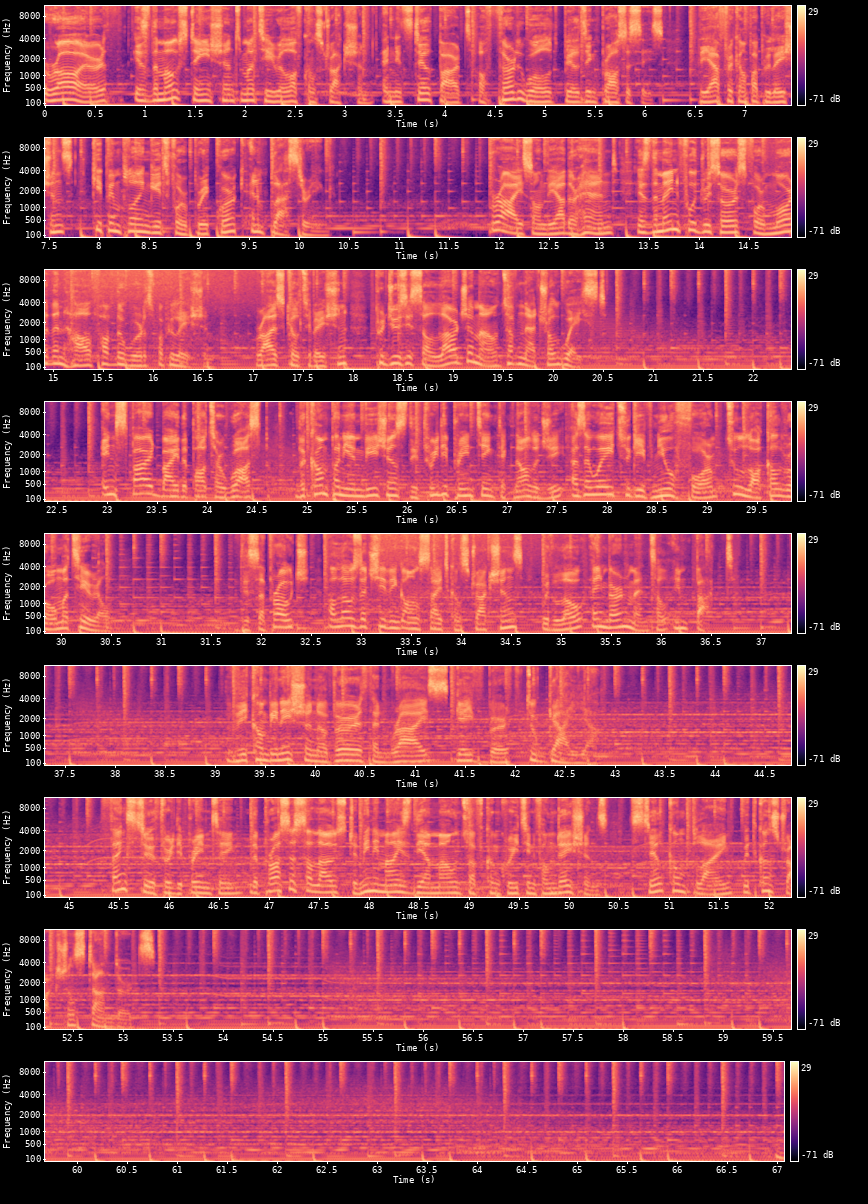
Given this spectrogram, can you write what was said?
Raw earth is the most ancient material of construction and it's still part of third world building processes. The African populations keep employing it for brickwork and plastering. Rice, on the other hand, is the main food resource for more than half of the world's population. Rice cultivation produces a large amount of natural waste. Inspired by the Potter Wasp, the company envisions the 3D printing technology as a way to give new form to local raw material. This approach allows achieving on-site constructions with low environmental impact. The combination of earth and rice gave birth to Gaia. Thanks to 3D printing, the process allows to minimize the amount of concrete in foundations, still complying with construction standards.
